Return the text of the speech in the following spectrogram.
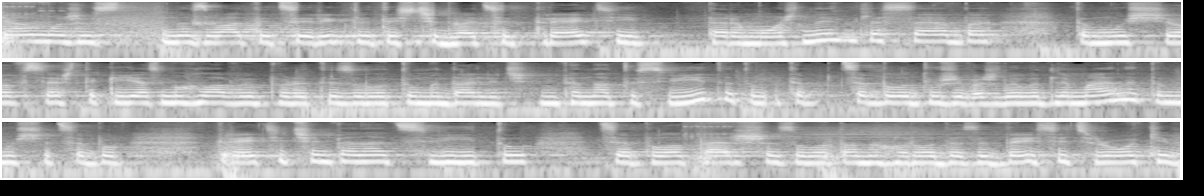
Я можу назвати цей рік 2023 переможний для себе, тому що все ж таки я змогла вибороти золоту медаль чемпіонату світу. Це було дуже важливо для мене, тому що це був третій чемпіонат світу. Це була перша золота нагорода за 10 років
